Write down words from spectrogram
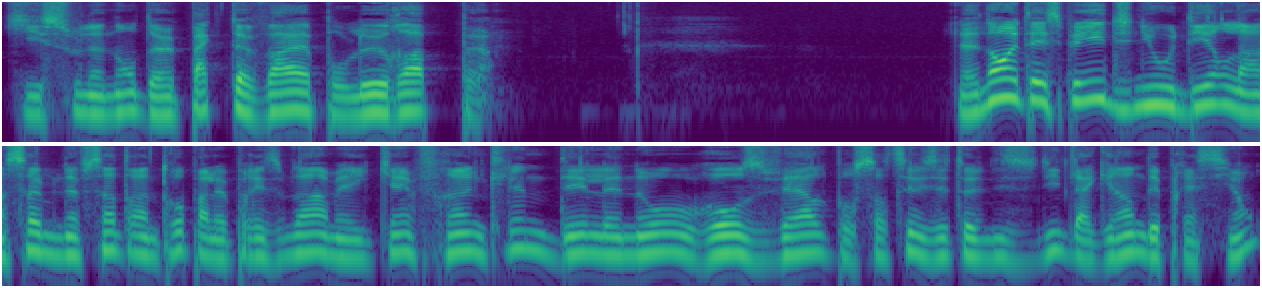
qui est sous le nom d'un pacte vert pour l'Europe. Le nom est inspiré du New Deal lancé en 1933 par le président américain Franklin Delano Roosevelt pour sortir les États-Unis de la Grande Dépression.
